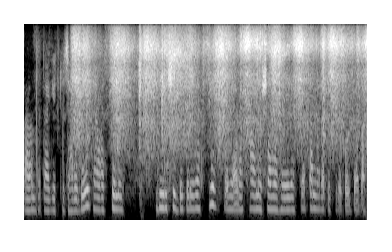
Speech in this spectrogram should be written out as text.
বারান্দাটা আগে একটু ঝাড়ু দিই আমার ছেলে ডিম সিদ্ধ করে রাখছি ওরা আবার খাওয়ানোর সময় হয়ে গেছে কান্নাকাটি শুরু করবে আবার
